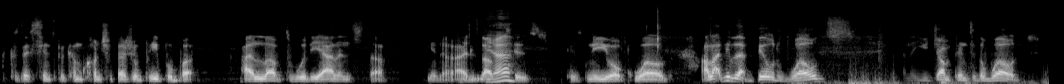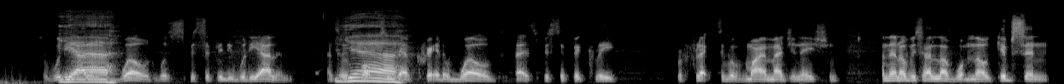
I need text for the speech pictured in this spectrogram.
because they've since become controversial people. But I loved Woody Allen stuff. You know, I loved yeah. his his New York world. I like people that build worlds and then you jump into the world. So Woody yeah. Allen's world was specifically Woody Allen. And so yeah. boxing, they've created a world that is specifically reflective of my imagination. And then obviously I love what Mel Gibson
